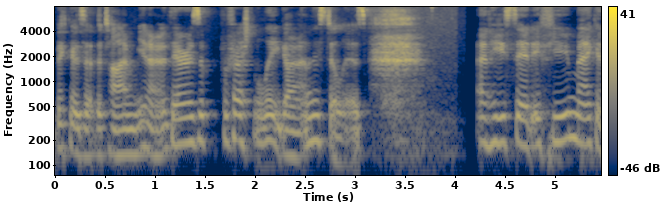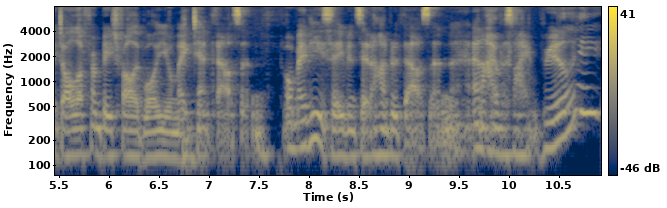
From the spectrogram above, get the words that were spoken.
because at the time, you know, there is a professional league going, and there still is. And he said, if you make a dollar from beach volleyball, you'll make 10,000. Or maybe he even said 100,000. And I was like, really?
